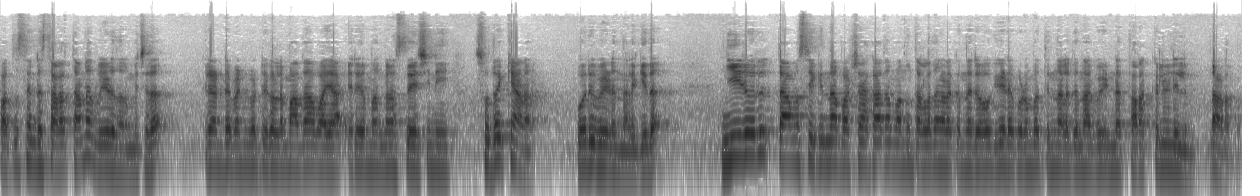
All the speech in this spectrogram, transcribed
പത്ത് സെന്റ് സ്ഥലത്താണ് വീട് നിർമ്മിച്ചത്. രണ്ട് പെൺകുട്ടികളുടെ മാതാവായ എരുമംഗലം സ്വദേശിനി സുതയ്ക്കാണ് ഒരു വീട് നൽകിയത്. ഞീഴൂരിൽ താമസിക്കുന്ന പക്ഷാഘാതം വന്ന് തളർന്നു കിടക്കുന്ന രോഗിയുടെ കുടുംബത്തിന് നൽകുന്ന വീടിന്റെ തറക്കല്ലിലും നടന്നു.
